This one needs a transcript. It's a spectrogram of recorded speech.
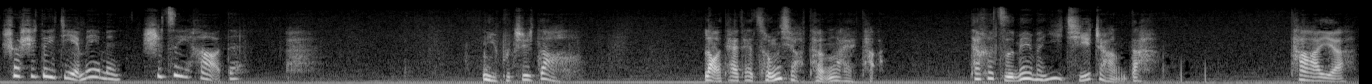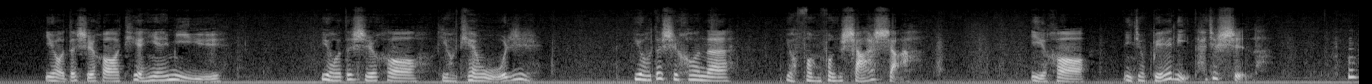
说是对姐妹们是最好的。你不知道，老太太从小疼爱他。他和姊妹们一起长大。他呀，有的时候甜言蜜语，有的时候有天无日，有的时候呢又疯疯傻傻。以后你就别理他就是了。嗯。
